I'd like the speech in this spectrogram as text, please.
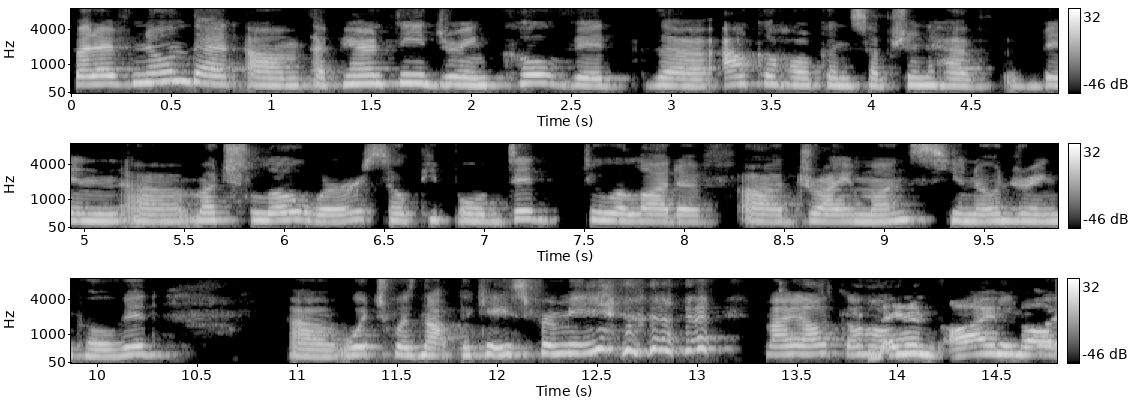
But I've known that um, apparently during COVID, the alcohol consumption have been uh, much lower. So people did do a lot of uh, dry months, you know, during COVID. Uh, which was not the case for me. My alcohol. And I'm not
